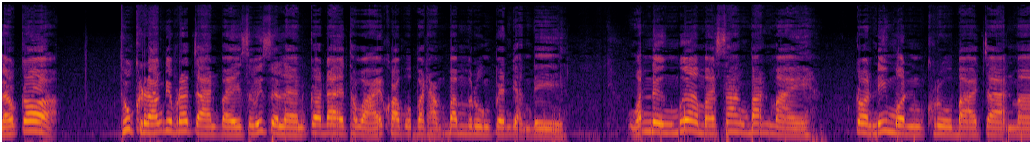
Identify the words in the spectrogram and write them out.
แล้วก็ทุกครั้งที่พระอาจารย์ไปสวิตเซอร์แลนด์ก็ได้ถวายความอุปถัมภ์บำรุงเป็นอย่างดี วันหนึ่งเมื่อมาสร้างบ้านใหม่ ก็นิมนต์ครูบาอาจารย์มา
